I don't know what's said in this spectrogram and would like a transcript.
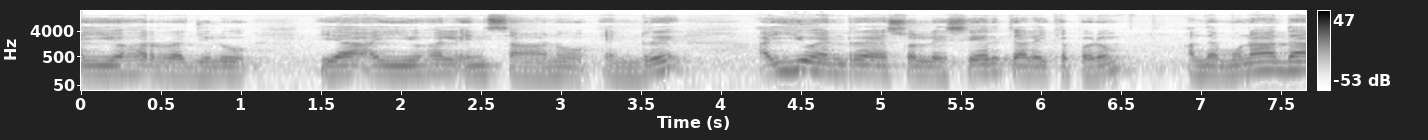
ஐயுஹர் ரஜுலு யா ஐயுஹல் இன்சானு என்று ஐயு என்ற சொல்லை சேர்த்து அழைக்கப்படும். அந்த முனாதா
